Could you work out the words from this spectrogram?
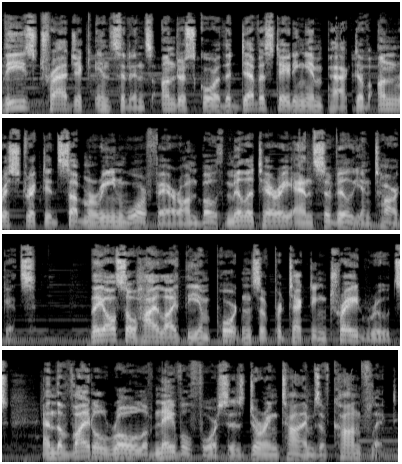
These tragic incidents underscore the devastating impact of unrestricted submarine warfare on both military and civilian targets. They also highlight the importance of protecting trade routes and the vital role of naval forces during times of conflict.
